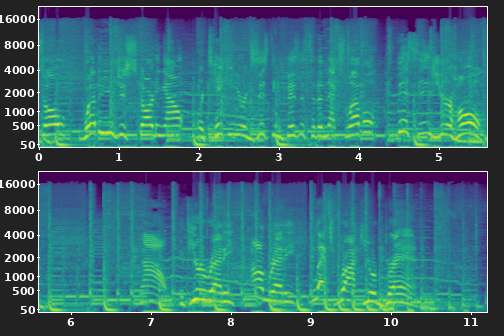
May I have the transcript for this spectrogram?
So, whether you're just starting out or taking your existing business to the next level, this is your home. Now, if you're ready, I'm ready. Let's rock your brand.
